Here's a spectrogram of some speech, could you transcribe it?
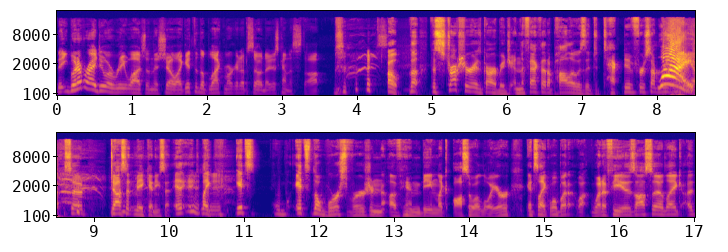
But whenever I do a rewatch on the show, I get to the black market episode and I just kind of stop. Oh, the the structure is garbage, and the fact that Apollo is a detective for some Why? reason in the episode doesn't make any sense. It- it- like it's it's the worst version of him being like also a lawyer. It's like, well, what what if he is also like a,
